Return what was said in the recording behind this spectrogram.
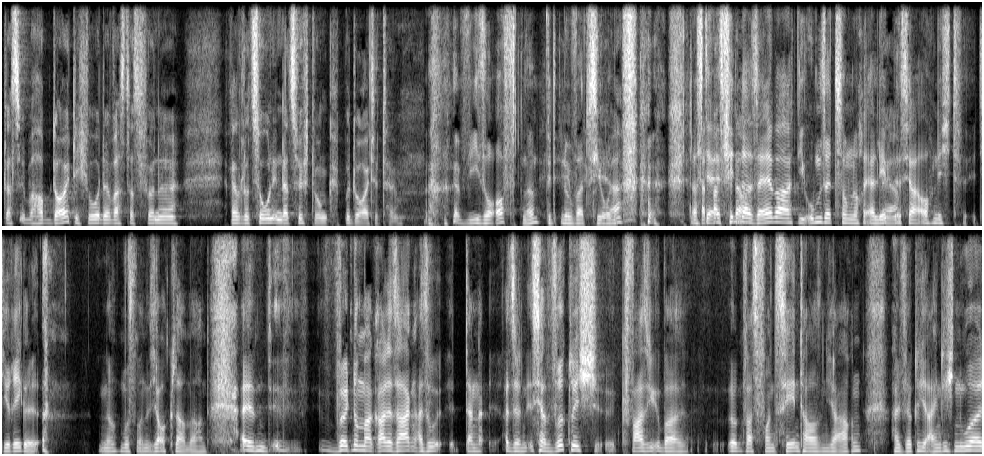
das überhaupt deutlich wurde, was das für eine Revolution in der Züchtung bedeutete. Wie so oft, ne? Mit Innovation. Ja. Dass Hat der Erfinder selber die Umsetzung noch erlebt, ja. ist ja auch nicht die Regel. Ne, muss man sich auch klar machen. Ähm, Wollte nur mal gerade sagen, also dann, also dann ist ja wirklich quasi über irgendwas von 10.000 Jahren halt wirklich eigentlich nur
